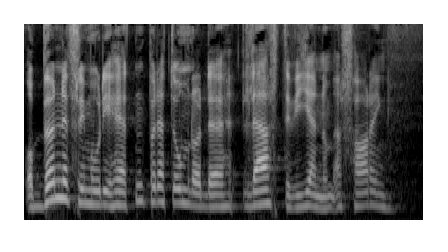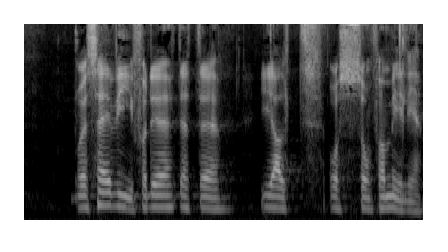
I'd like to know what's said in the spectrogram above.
Og Bønnefrimodigheten på dette området lærte vi gjennom erfaring. Og jeg sier vi fordi dette gjaldt oss som familie.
